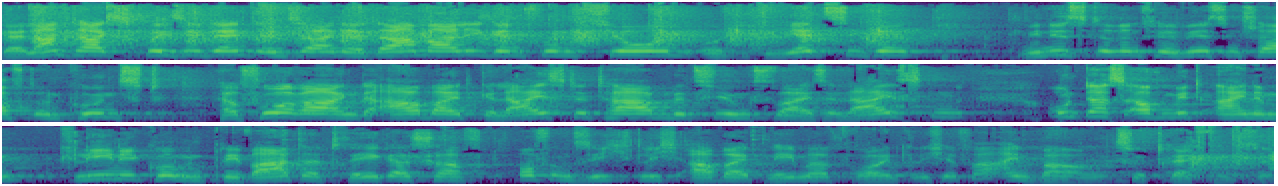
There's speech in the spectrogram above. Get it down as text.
der Landtagspräsident in seiner damaligen Funktion und die jetzige Ministerin für Wissenschaft und Kunst hervorragende Arbeit geleistet haben bzw. leisten und dass auch mit einem Klinikum in privater Trägerschaft offensichtlich arbeitnehmerfreundliche Vereinbarungen zu treffen sind.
